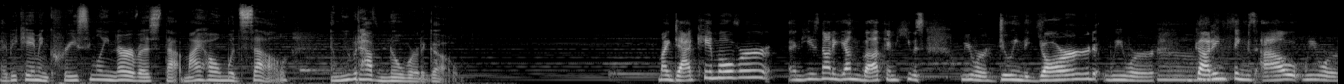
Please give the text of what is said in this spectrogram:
I became increasingly nervous that my home would sell and we would have nowhere to go my dad came over and he's not a young buck and he was we were doing the yard we were um, gutting things out we were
